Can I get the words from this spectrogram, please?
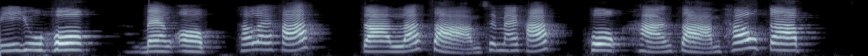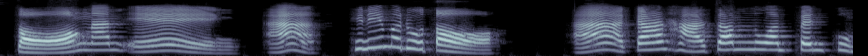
มีอยู่ 6 แบ่งออกเท่าไรคะ จานละ 3 ใช่ไหมคะ 6 หาร 3 เท่ากับ 2 นั่นเอง อ่า ทีนี้มาดูต่อ อ่า การหาจำนวนเป็นกลุ่ม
